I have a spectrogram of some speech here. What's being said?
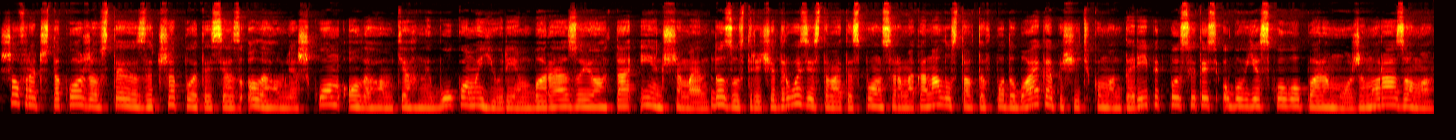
Шуфрич Шуфрич також встиг зачепитися з Олегом Ляшком, Олегом Тягнибуком, Юрієм Березою та іншими. До зустрічі, друзі. Ставайте спонсорами каналу, ставте вподобайки, пишіть коментарі, підписуйтесь обов'язково. Переможемо разом.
